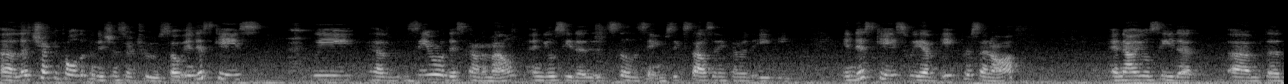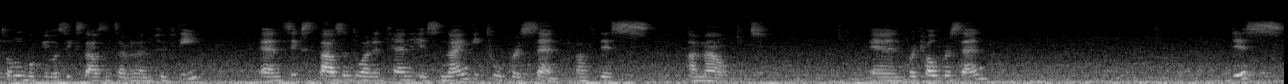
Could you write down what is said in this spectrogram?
uh, let's check if all the conditions are true. So in this case, we have zero discount amount, and you'll see that it's still the same, 6,880. In this case, we have 8% off, and now you'll see that um, the total booking was 6,750, and 6,210 is 92% of this amount. And for 12%, this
